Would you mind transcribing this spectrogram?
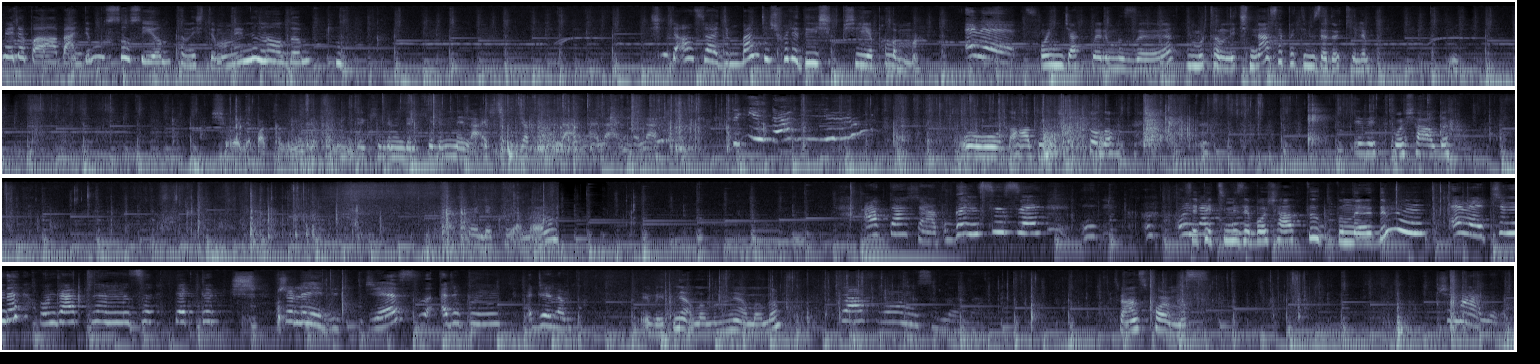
Merhaba ben de muz sosuyum. Tanıştığıma memnun oldum. Şimdi Azra'cığım bence şöyle değişik bir şey yapalım mı? Evet. Oyuncaklarımızı yumurtanın içinden sepetimize dökelim. Şöyle bakalım dökelim dökelim dökelim neler çıkacak neler neler neler. Oo daha dolu çok dolu. Evet boşaldı. Şöyle koyalım. Arkadaşlar bugün size e, oyuncak- Sepetimize boşalttık bunları değil mi? Evet şimdi oyuncaklarımızı şöyle gideceğiz. Hadi bakalım açalım. Evet ne alalım ne alalım? Transformers alalım. Transformers. Şunu alalım.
